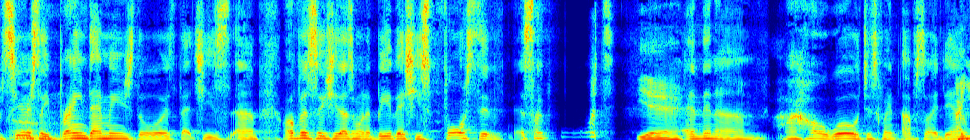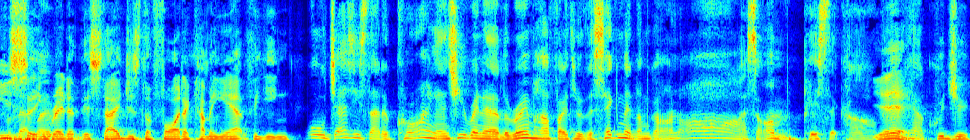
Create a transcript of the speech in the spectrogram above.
seriously brain damaged, or is that she's um, obviously she doesn't want to be there. She's forced to. It's like what? Yeah. And then um, my whole world just went upside down. Are you seeing moment. Red at this stage as the fighter coming out thinking, Well, Jazzy started crying and she ran out of the room halfway through the segment. I'm going, oh, so I'm pissed at Karl. Yeah. How could you?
